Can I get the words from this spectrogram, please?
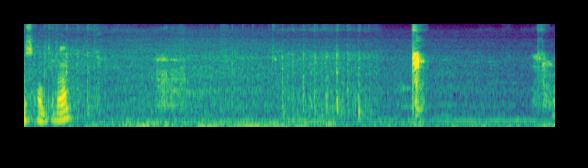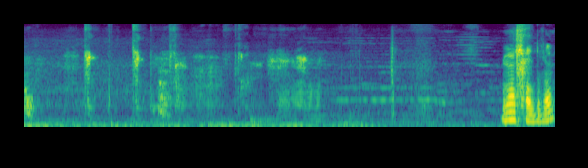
Şuna saldıran. Buna saldıran.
